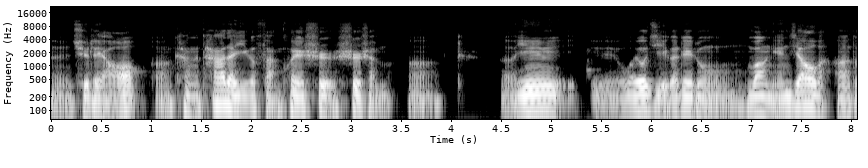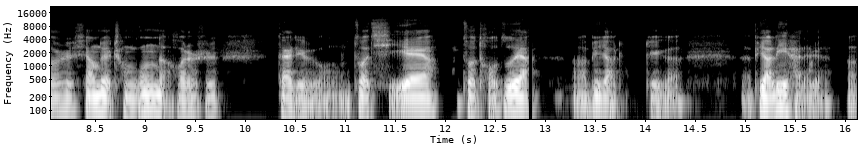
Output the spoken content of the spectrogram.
嗯，去聊啊，看看他的一个反馈是是什么啊。呃，因为呃，我有几个这种忘年交吧，啊，都是相对成功的，或者是在这种做企业呀、做投资呀，啊，比较这个呃比较厉害的人，啊，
